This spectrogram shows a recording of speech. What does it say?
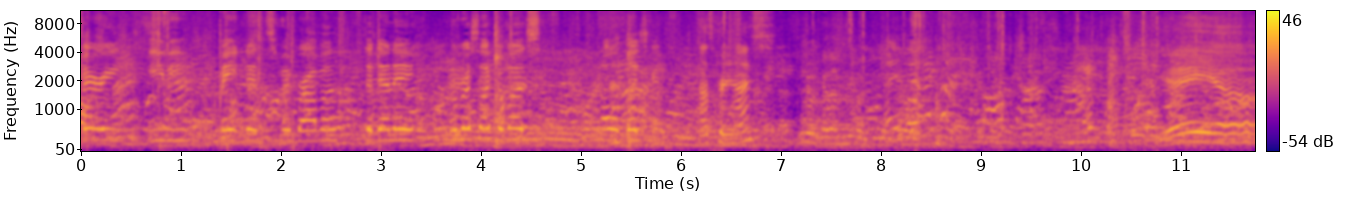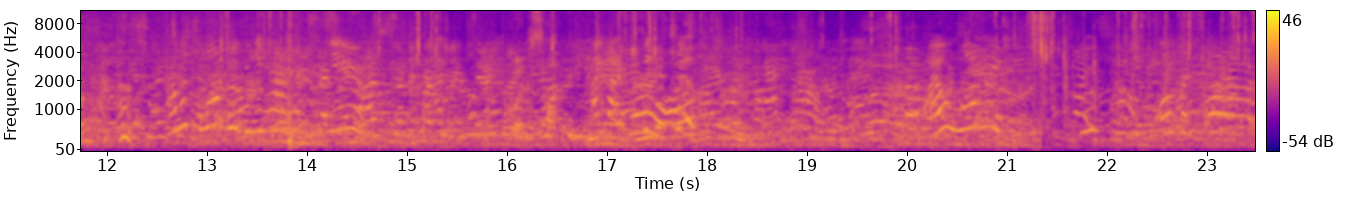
Fairy, Eevee, Maintenance, Vibrava, Dedenne, Reverse Electabuzz, Holo Blaziken. that's pretty nice. Yeah. How much longer do we have upstairs? I got. I want Oh my god.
